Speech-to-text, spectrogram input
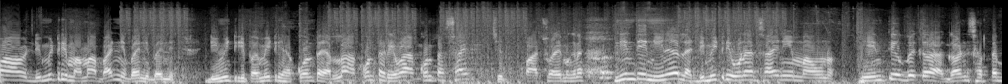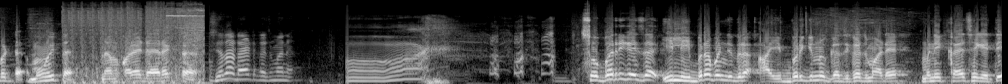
ಪಾ ಡಿಮಿಟ್ರಿ ಮಾಮ ಬನ್ನಿ ಬನ್ನಿ ಬನ್ನಿ. ಡಿಮಿಟ್ರಿ ಪಮಿಟ್ರಿ ಹಾಕೊಂತ ಎಲ್ಲ ಹಾಕೊಂತ ರಿವ ಹಾಕೊಂತ ಸಾಯ್. ಚಿಪ್ಪ ಚೋಳಿ ಮಗನ. ನಿಂದೆ ನೀನಲ್ಲ ಡಿಮಿಟ್ರಿ ಓನರ್ ಸಾಯ್ ನಿಮ್ಮ ಅವನು ಹೆಂಡತಿ ಹೋಗ್ಬೇಕಲ್ಲ ಗಂಡ್ ಸತ್ತ ಬಿಟ್ಟ. ಮೋಹಿತ ನಮ್ಮ ಕಡೆ ಡೈರೆಕ್ಟ್ ಸೀದಾ ಡೈರೆಕ್ಟ್ ಗಜಮಾನೆ ಸೊ ಬರ್ರಿ ಗೈಸ್ ಇಲ್ಲಿ ಇಬ್ಬರ ಬಂದಿದ್ರ. ಆ ಇಬ್ಬರಿಗಿನ್ನು ಗಜ್ ಗಜ್ ಮಾಡಿ. ಮನೆಗೆ ಕಳ್ಸಾಗೈತಿ.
